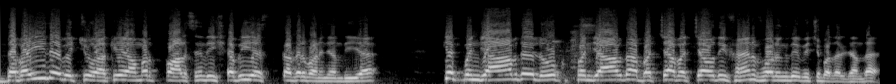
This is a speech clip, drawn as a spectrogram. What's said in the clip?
ਦਬਈ ਦੇ ਵਿੱਚੋਂ ਆ ਕੇ ਅਮਰਪਾਲ ਸਿੰਘ ਦੀ ਛਵੀ ਇਸ ਕਦਰ ਬਣ ਜਾਂਦੀ ਹੈ ਕਿ ਪੰਜਾਬ ਦੇ ਲੋਕ, ਪੰਜਾਬ ਦਾ ਬੱਚਾ ਬੱਚਾ ਉਹਦੀ ਫੈਨ ਫੋਲੋਇੰਗ ਦੇ ਵਿੱਚ ਬਦਲ ਜਾਂਦਾ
